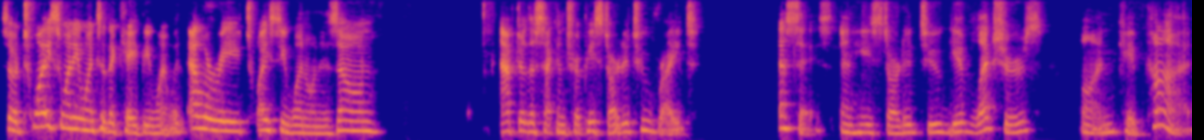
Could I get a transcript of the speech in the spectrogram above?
So twice when he went to the Cape, he went with Ellery, twice he went on his own after the second trip, he started to write essays and he started to give lectures on Cape Cod.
